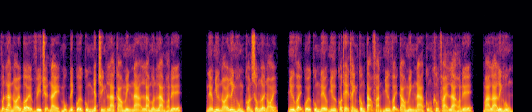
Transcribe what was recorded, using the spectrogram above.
Vẫn là nói bởi vì chuyện này, mục đích cuối cùng nhất chính là cao minh na là muốn làm hoàng đế. Nếu như nói linh hùng còn sống lời nói, như vậy cuối cùng nếu như có thể thành công tạo phản như vậy cao minh na cũng không phải là hoàng đế, mà là linh hùng.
